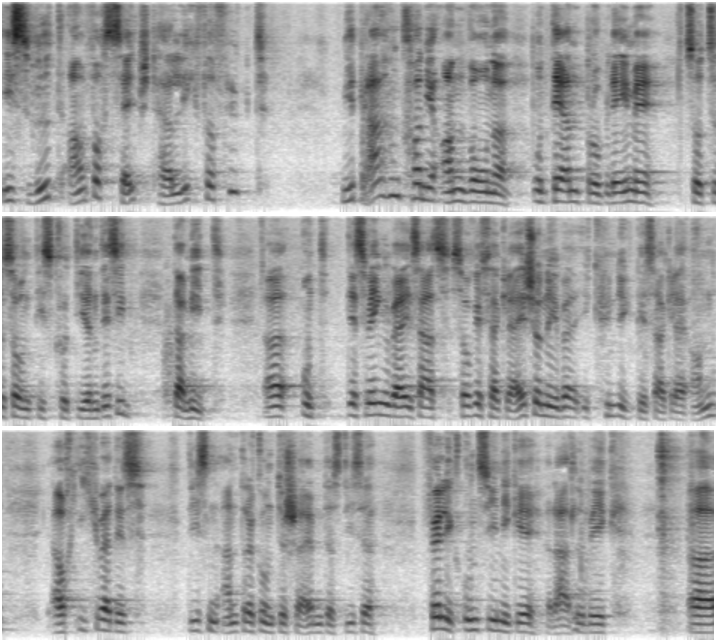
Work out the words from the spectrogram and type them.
Es wird einfach selbstherrlich verfügt. Wir brauchen keine Anwohner und deren Probleme sozusagen diskutieren. Das sind damit. Äh, und deswegen, weil ich es sage es ja gleich schon, ich kündige das auch gleich an, auch ich werde diesen Antrag unterschreiben, dass dieser völlig unsinnige Radlweg äh,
